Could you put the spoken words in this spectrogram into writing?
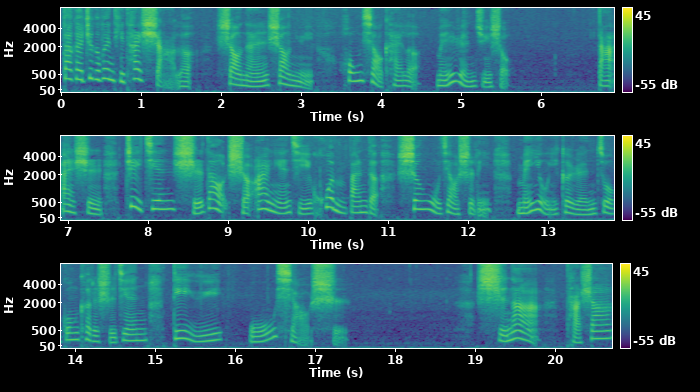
大概这个问题太傻了，少男少女哄笑开了，没人举手。答案是这间十到十二年级混班的生物教室里，没有一个人做功课的时间低于五小时。史娜。塔莎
